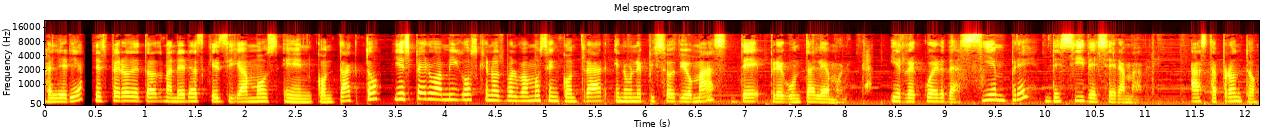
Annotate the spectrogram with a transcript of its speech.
Valeria? Espero de todas maneras que sigamos en contacto y espero amigos que nos volvamos a encontrar en un episodio más de Pregúntale a Mónica y recuerda siempre decide ser amable. Hasta pronto.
